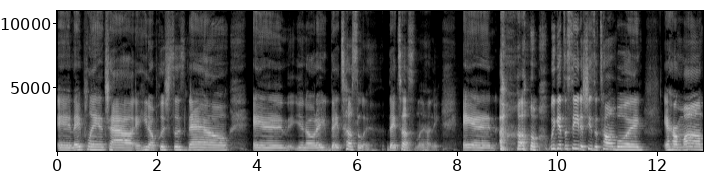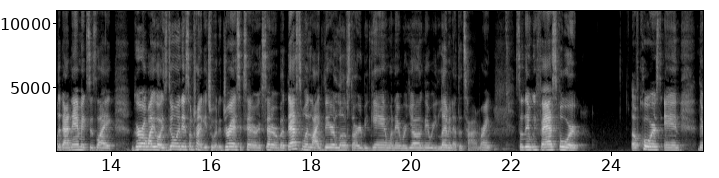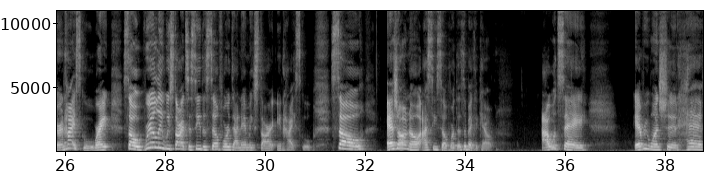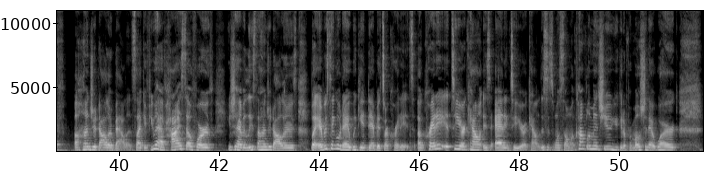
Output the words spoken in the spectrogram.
and they playing child, and he don't push us down, and you know they they tussling, they tussling, honey, and um, we get to see that she's a tomboy and her mom the dynamics is like girl why you always doing this i'm trying to get you in a dress etc etc but that's when like their love story began when they were young they were 11 at the time right so then we fast forward of course, and they're in high school, right? So, really, we start to see the self worth dynamic start in high school. So, as y'all know, I see self worth as a bank account. I would say everyone should have a hundred dollar balance. Like if you have high self worth, you should have at least a hundred dollars. But every single day we get debits or credits. A credit to your account is adding to your account. This is when someone compliments you, you get a promotion at work,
